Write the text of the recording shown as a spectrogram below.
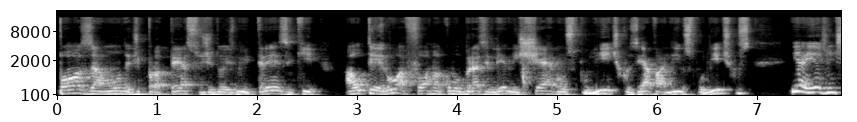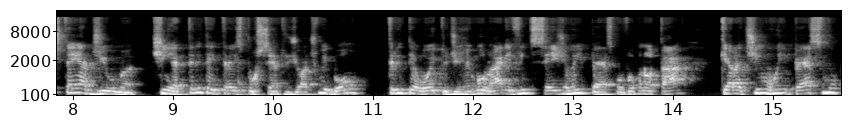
pós a onda de protestos de 2013, que alterou a forma como o brasileiro enxerga os políticos e avalia os políticos. E aí a gente tem a Dilma, tinha 33% de ótimo e bom, 38% de regular e 26% de ruim e péssimo. Vamos notar que ela tinha um ruim e péssimo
